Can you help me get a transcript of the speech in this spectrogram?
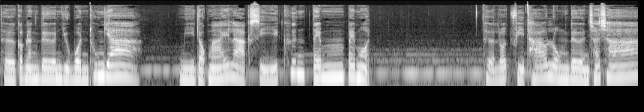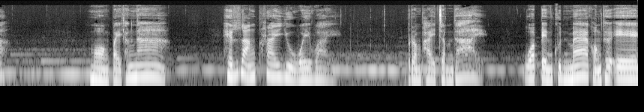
เธอกำลังเดินอยู่บนทุ่งหญ้า มีดอกไม้หลากสีขึ้นเต็มไปหมด เธอลดฝีเท้าลงเดินช้าๆ มองไปข้างหน้า เห็นหลังใครอยู่ไวๆบรำไพจำได้ว่าเป็นคุณแม่ของเธอเอง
